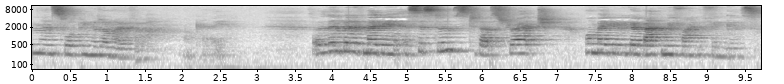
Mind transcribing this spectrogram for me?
Mm, and then swapping it on over. Okay. So a little bit of maybe assistance to that stretch, or maybe we go back and we find the fingers.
